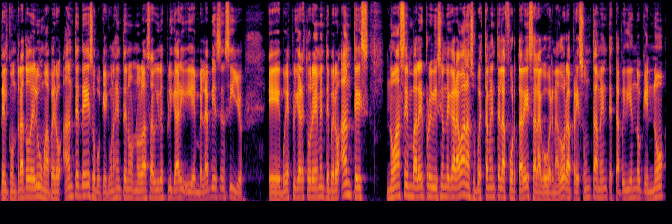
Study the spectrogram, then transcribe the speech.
del contrato de Luma, pero antes de eso, porque alguna gente no, lo ha sabido explicar y en verdad es bien sencillo, eh, voy a explicar esto brevemente, pero antes no hacen valer prohibición de caravana. Supuestamente la fortaleza, la gobernadora, presuntamente está pidiendo que no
